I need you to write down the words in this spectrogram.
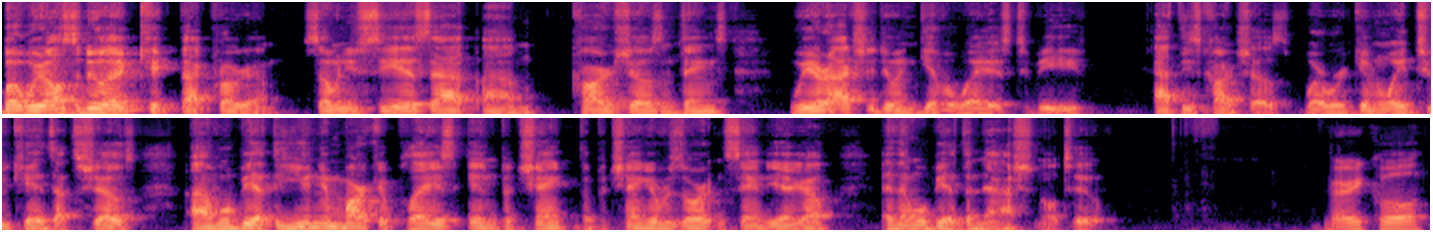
but we also do a kickback program. So when you see us at um, card shows and things, we are actually doing giveaways to be at these card shows where we're giving away two kids at the shows. Um, we'll be at the Union Marketplace in Pechang- the Pechanga Resort in San Diego, and then we'll be at the National too. Very cool.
